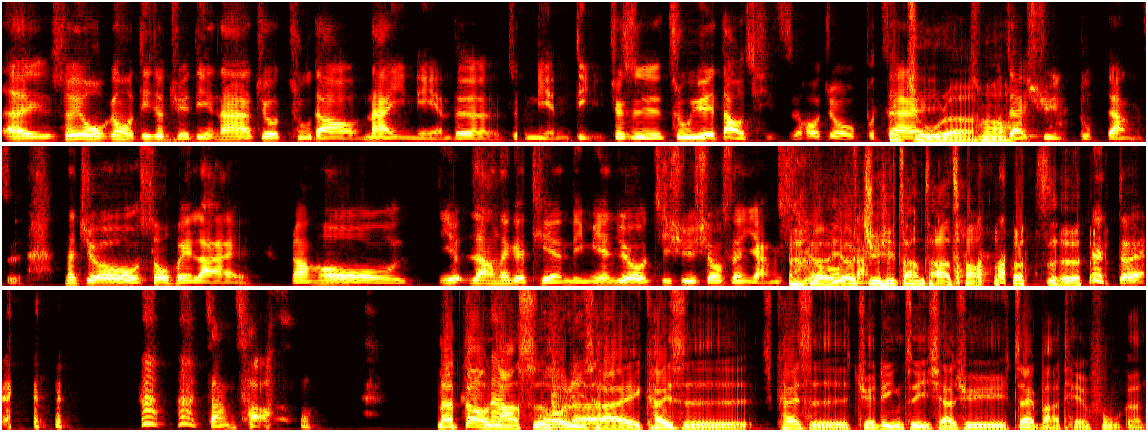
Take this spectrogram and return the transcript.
呃，所以我跟我弟就决定，那就租到那一年的就年底，就是租约到期之后就不再不租了，不再续租这样子，那就收回来。然后又让那个田里面就继续修身养息，又继续长杂草，是，对，长草。那到哪时候你才开始开始决定自己下去再把田复耕？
